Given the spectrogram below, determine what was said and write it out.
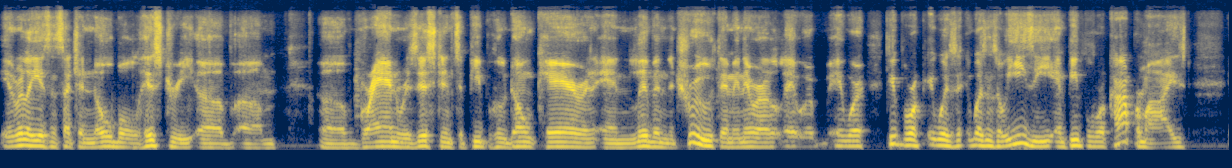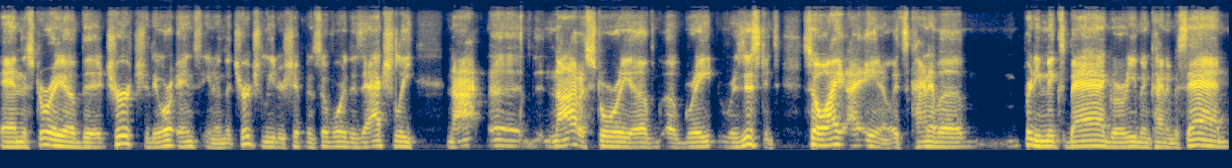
it really isn't such a noble history of um, of grand resistance of people who don't care and, and live in the truth. I mean, there were it were, it were people were it was it wasn't so easy, and people were compromised. And the story of the church, the or and, you know the church leadership and so forth is actually not uh, not a story of, of great resistance. So I, I, you know it's kind of a pretty mixed bag or even kind of a sad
